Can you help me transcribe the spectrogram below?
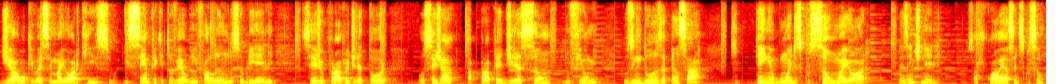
de algo que vai ser maior que isso. E sempre que tu vê alguém falando sobre ele, seja o próprio diretor, ou seja a própria direção do filme, os induz a pensar que tem alguma discussão maior presente nele. Só que qual é essa discussão?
